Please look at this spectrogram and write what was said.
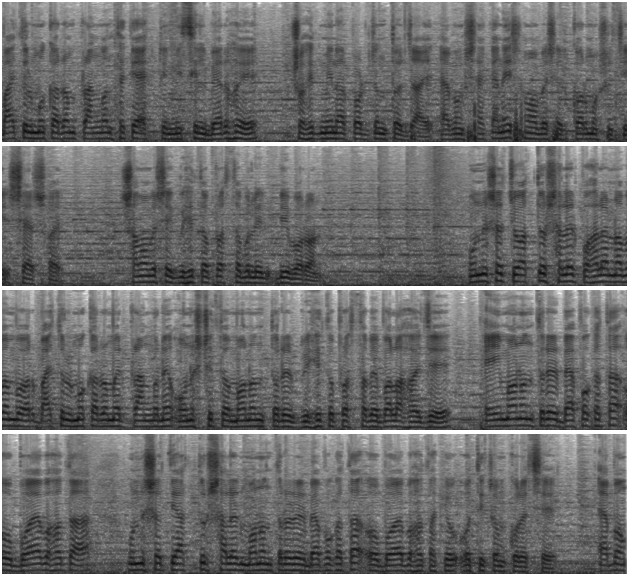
বাইতুল মুকাররম প্রাঙ্গণ থেকে একটি মিছিল বের হয়ে শহীদ মিনার পর্যন্ত যায় এবং সেখানেই সমাবেশের কর্মসূচি শেষ হয়। সমাবেশে গৃহীত প্রস্তাবলীর বিবরণ। উনিশশো চুয়াত্তর সালের পহেলা নভেম্বর বাইতুল মোকাররমের প্রাঙ্গণে অনুষ্ঠিত মনন্তরের গৃহীত প্রস্তাবে বলা হয় যে, এই মনন্তরের ব্যাপকতা ও ভয়াবহতা উনিশশো তিয়াত্তর সালের মনন্তরের ব্যাপকতা ও ভয়াবহতাকেও অতিক্রম করেছে এবং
